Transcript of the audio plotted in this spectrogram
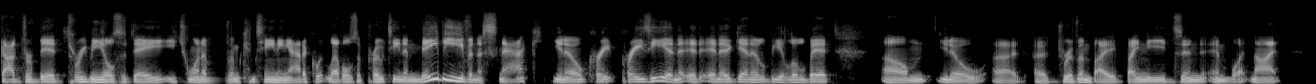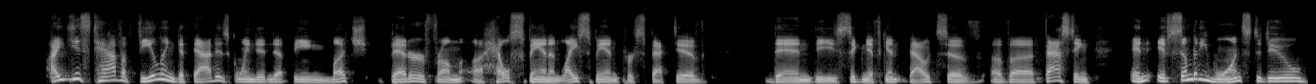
god forbid three meals a day each one of them containing adequate levels of protein and maybe even a snack you know cra- crazy. And it, and again it'll be a little bit um you know uh, uh, driven by by needs and and whatnot. I just have a feeling that that is going to end up being much better from a health span and lifespan perspective than these significant bouts of of uh, fasting. And if somebody wants to do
